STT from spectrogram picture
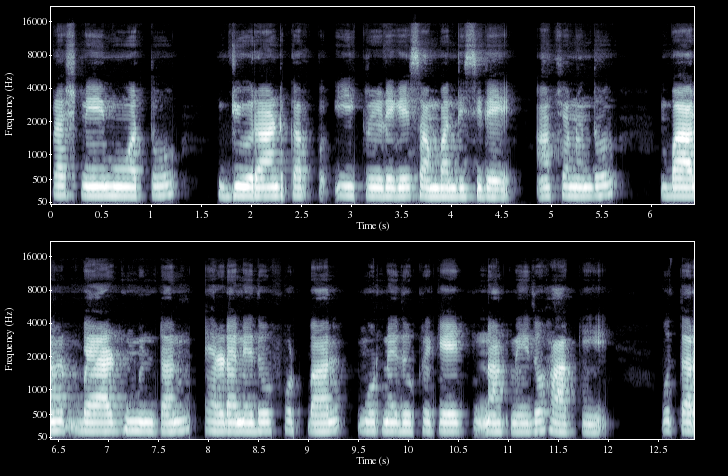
ಪ್ರಶ್ನೆ ಮೂವತ್ತು, ಡ್ಯೂರಾಂಡ್ ಕಪ್ ಈ ಕ್ರೀಡೆಗೆ ಸಂಬಂಧಿಸಿದೆ. ಆಪ್ಷನ್ ಒಂದು, ಬಾಲ್ ಬ್ಯಾಡ್ಮಿಂಟನ್, ಎರಡನೇದು ಫುಟ್ಬಾಲ್, ಮೂರನೇದು ಕ್ರಿಕೆಟ್, ನಾಲ್ಕನೇದು ಹಾಕಿ. ಉತ್ತರ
